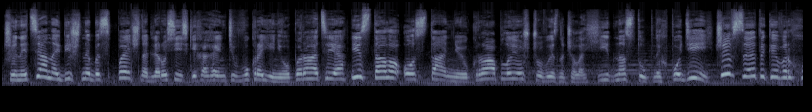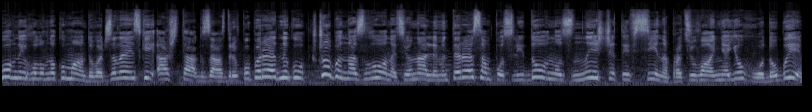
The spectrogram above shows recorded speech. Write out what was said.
Чи не ця найбільш небезпечна для російських агентів в Україні операція і стала останньою краплею, що визначила хід наступних подій? Чи все-таки верховний головнокомандувач Зеленський аж так заздрив попереднику, щоби на зло національним інтересам послідовно знищити всі напрацювання його доби?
